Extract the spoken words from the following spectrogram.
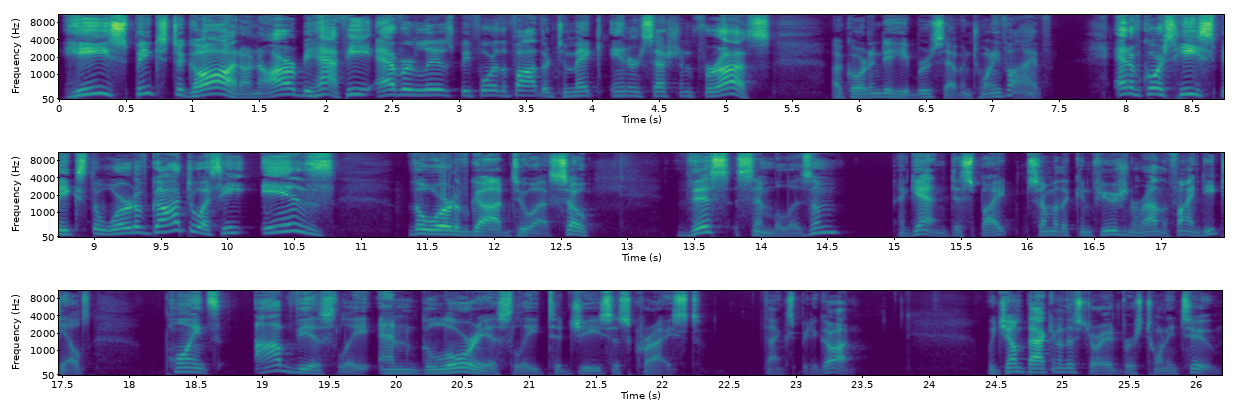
He speaks to God on our behalf. He ever lives before the Father to make intercession for us according to Hebrews 7:25. And of course, he speaks the word of God to us. He is the word of God to us. So, this symbolism, again, despite some of the confusion around the fine details, points obviously and gloriously to Jesus Christ. Thanks be to God. We jump back into the story at verse 22.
